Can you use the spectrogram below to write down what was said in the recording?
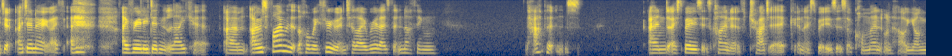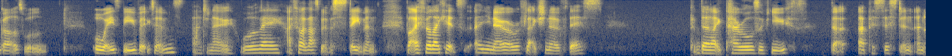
don't i don't know i i really didn't like it um, I was fine with it the whole way through until I realised that nothing happens. And I suppose it's kind of tragic, and I suppose it's a comment on how young girls will always be victims. I don't know, will they? I feel like that's a bit of a statement, but I feel like it's, a, uh, you know, a reflection of this the like perils of youth that are persistent and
